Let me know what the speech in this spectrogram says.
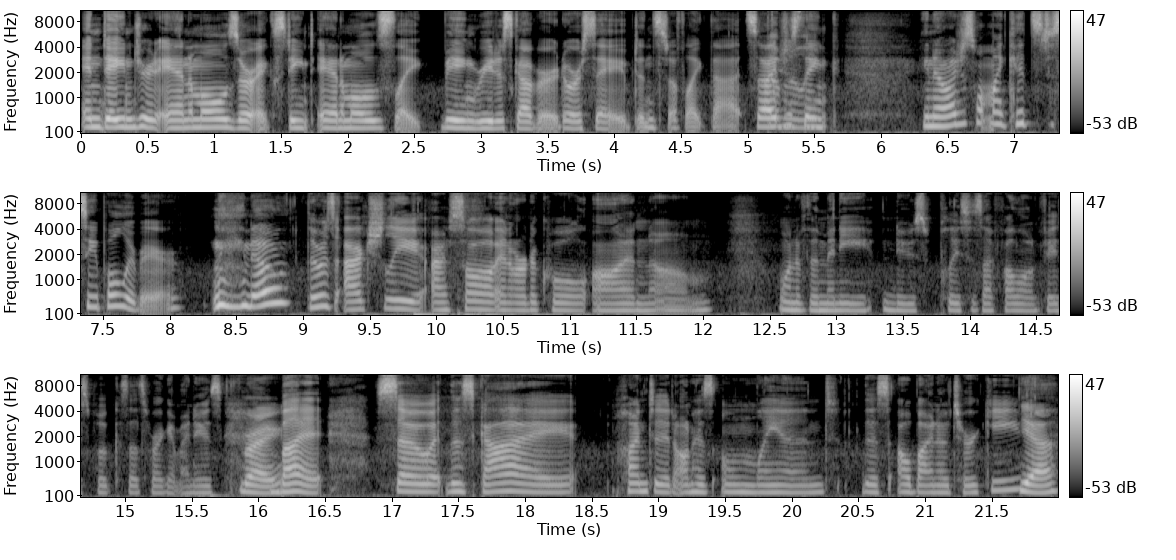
endangered animals or extinct animals, like, being rediscovered or saved and stuff like that. So I just think, you know, I just want my kids to see a polar bear, you know? There was actually I saw an article on um, one of the many news places I follow on Facebook because that's where I get my news. Right. But so this guy hunted on his own land this albino turkey, yeah.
